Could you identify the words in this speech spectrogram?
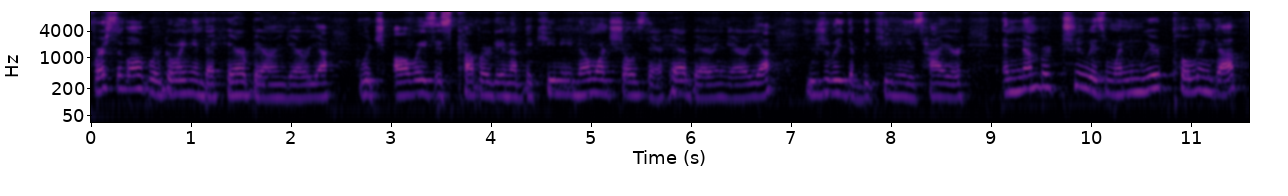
First of all, we're going in the hair-bearing area, which always is covered in a bikini. No one shows their hair-bearing area. Usually the bikini is higher. And number two is when we're pulling up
